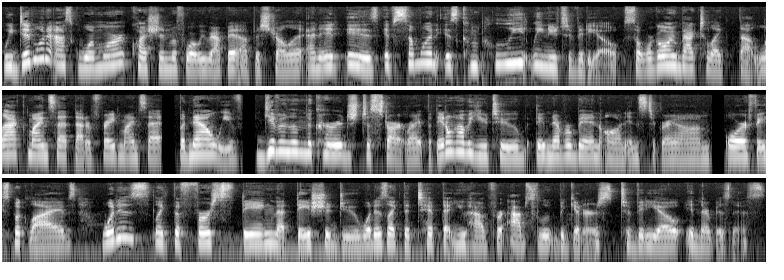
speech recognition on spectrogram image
we did want to ask one more question before we wrap it up, Estrella, and it is if someone is completely new to video. So we're going back to like that lack mindset, that afraid mindset. But now we've given them the courage to start, right? But they don't have a YouTube. They've never been on Instagram or Facebook Lives. What is like the first thing that they should do? What is like the tip that you have for absolute beginners to video in their business?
